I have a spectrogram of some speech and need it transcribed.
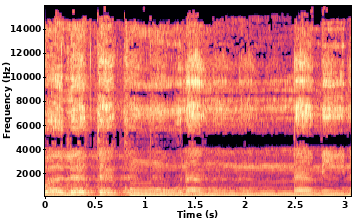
ولتكونن من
